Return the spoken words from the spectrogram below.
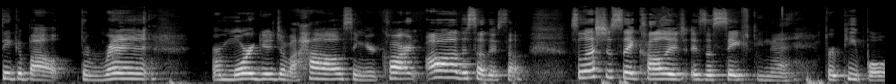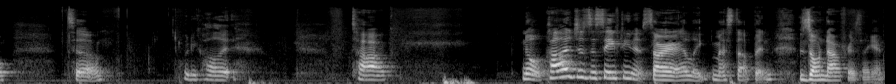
think about the rent or mortgage of a house and your car and all this other stuff. So let's just say college is a safety net for people to, what do you call it? Talk. No, college is a safety net. Sorry, I like messed up and zoned out for a second.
